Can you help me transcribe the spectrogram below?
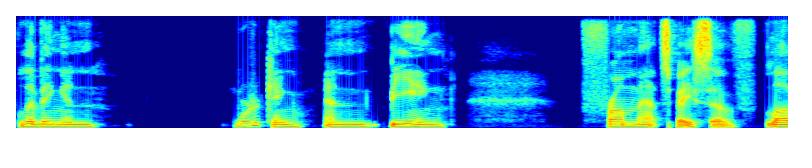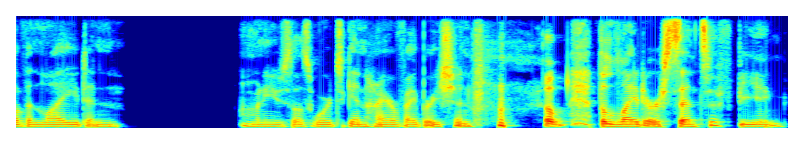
living and working and being from that space of love and light and I'm going to use those words again higher vibration, the lighter sense of being.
